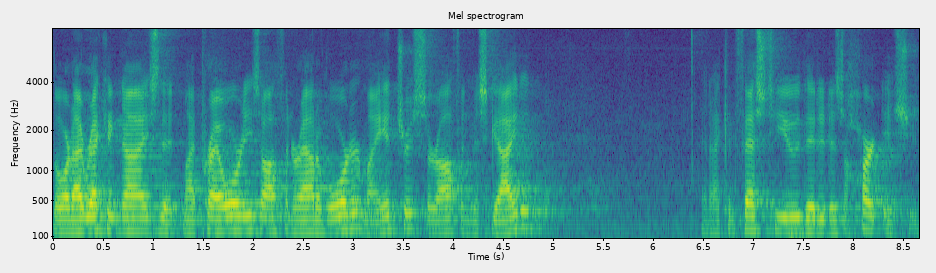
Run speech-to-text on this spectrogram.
Lord, I recognize that my priorities often are out of order, my interests are often misguided, and I confess to you that it is a heart issue.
